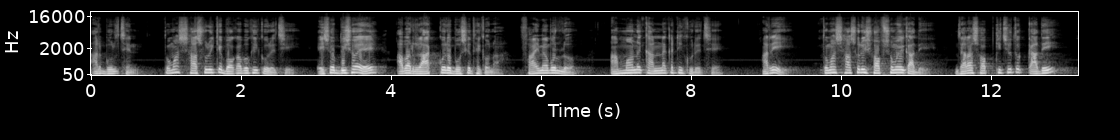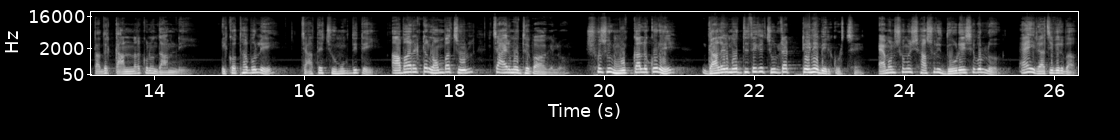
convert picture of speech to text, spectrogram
আর বলছেন, তোমার শাশুড়িকে বকাবকি করেছি। এইসব বিষয়ে আবার রাগ করে বসে থেকো না। ফাইমা বলল, আম্মা অনেক কান্নাকাটি করেছে। আরে, তোমার শাশুড়ি সবসময় কাঁদে। যারা সব কিছু তো কাঁদে, তাদের কান্নার কোনো দাম নেই। এ কথা বলে চাতে চুমুক দিতেই আবার একটা লম্বা চুল চায়ের মধ্যে পাওয়া গেল। শ্বশুর মুখ কালো করে গালের মধ্যে থেকে চুলটা টেনে বের করছে। এমন সময় শাশুড়ি দৌড়ে এসে বলল, এই রাজীবের বাপ,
